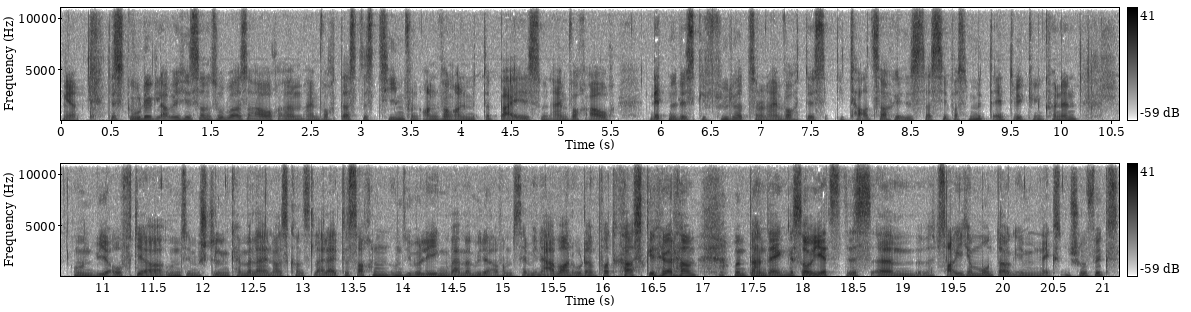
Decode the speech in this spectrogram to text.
Ja, das Gute, glaube ich, ist an sowas auch ähm, einfach, dass das Team von Anfang an mit dabei ist und einfach auch nicht nur das Gefühl hat, sondern einfach das, die Tatsache ist, dass sie was mitentwickeln können und wir oft ja uns im stillen Kämmerlein als Kanzleileiter Sachen uns überlegen, weil wir wieder auf einem Seminar waren oder einen Podcast gehört haben und dann denken, so jetzt, das ähm, sage ich am Montag im nächsten Show fix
